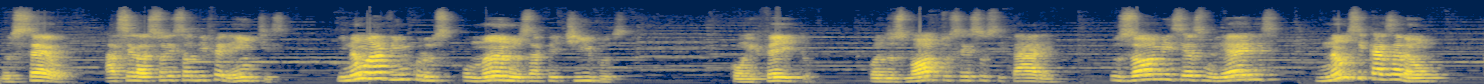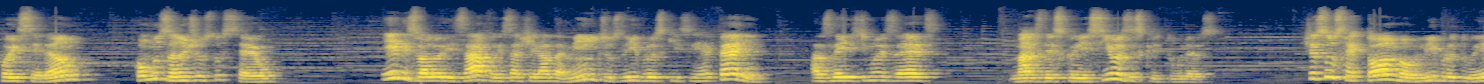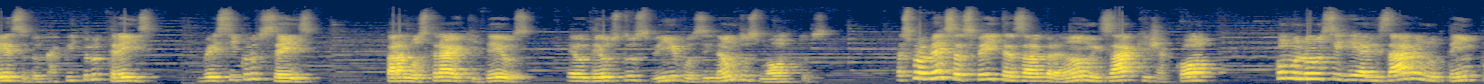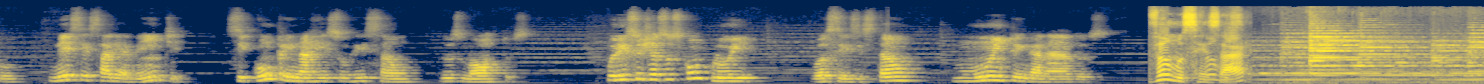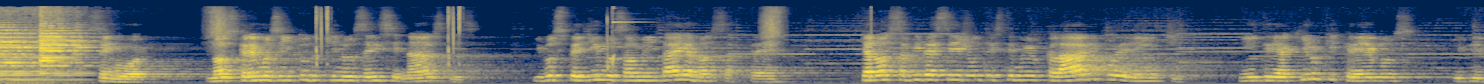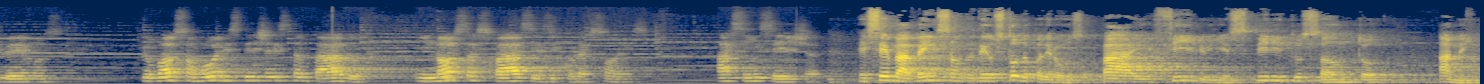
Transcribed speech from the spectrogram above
No céu, as relações são diferentes e não há vínculos humanos afetivos com efeito, quando os mortos ressuscitarem, os homens e as mulheres não se casarão, pois serão como os anjos do céu. Eles valorizavam exageradamente os livros que se referem às leis de Moisés, mas desconheciam as Escrituras. Jesus retoma o livro do Êxodo, capítulo 3, versículo 6, para mostrar que Deus é o Deus dos vivos e não dos mortos. As promessas feitas a Abraão, Isaque e Jacó, como não se realizaram no tempo necessariamente, se cumprem na ressurreição dos mortos. Por isso Jesus conclui: vocês estão muito enganados. Vamos rezar? Senhor, nós cremos em tudo que nos ensinastes e vos pedimos aumentai a nossa fé, que a nossa vida seja um testemunho claro e coerente entre aquilo que cremos e vivemos. Que o vosso amor esteja estampado em nossas faces e corações. Assim seja. Receba a bênção do Deus Todo-Poderoso, Pai, Filho e Espírito Santo. Amém.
